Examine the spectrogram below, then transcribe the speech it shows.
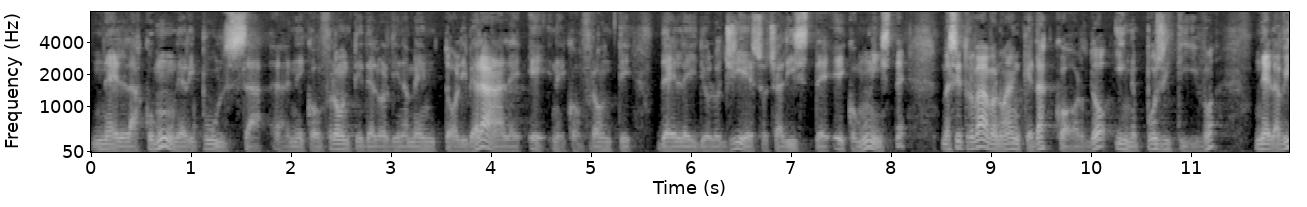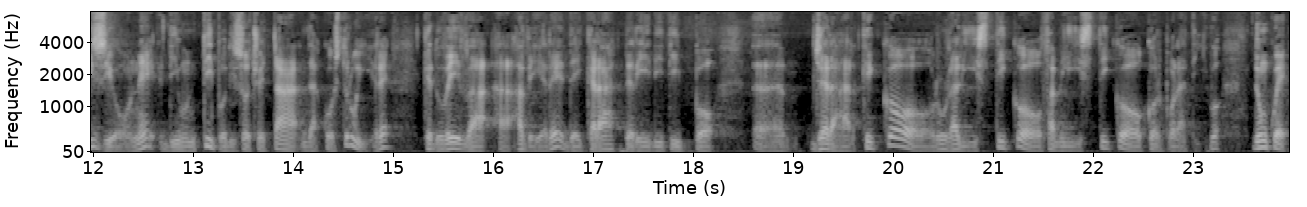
nella comune ripulsa eh, nei confronti dell'ordinamento liberale e nei confronti delle ideologie socialiste e comuniste, ma si trovavano anche d'accordo in positivo nella visione di un tipo di società da costruire che doveva eh, avere dei caratteri di tipo eh, gerarchico, ruralistico, familistico, corporativo. Dunque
